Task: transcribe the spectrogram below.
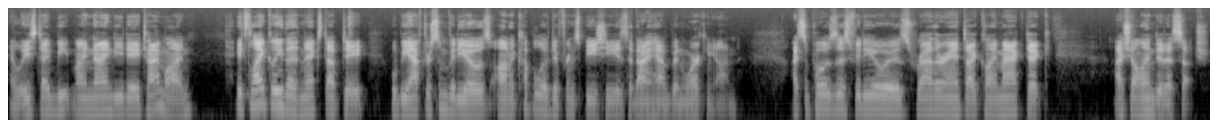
at least I beat my 90 day timeline. It's likely that the next update will be after some videos on a couple of different species that I have been working on. I suppose this video is rather anticlimactic. I shall end it as such.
